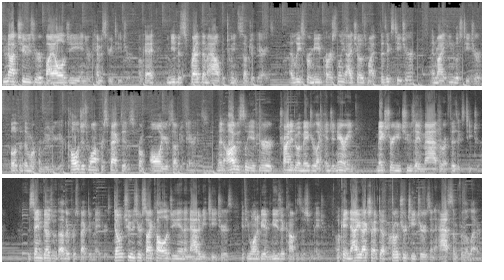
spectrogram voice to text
Do not choose your biology and your chemistry teacher, okay? You need to spread them out between subject areas. At least for me personally, I chose my physics teacher and my English teacher. Both of them were from junior year. Colleges want perspectives from all your subject areas. And then obviously if you're trying to do a major like engineering, make sure you choose a math or a physics teacher. The same goes with other prospective majors. Don't choose your psychology and anatomy teachers if you want to be a music composition major. Okay, now you actually have to approach your teachers and ask them for the letter.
